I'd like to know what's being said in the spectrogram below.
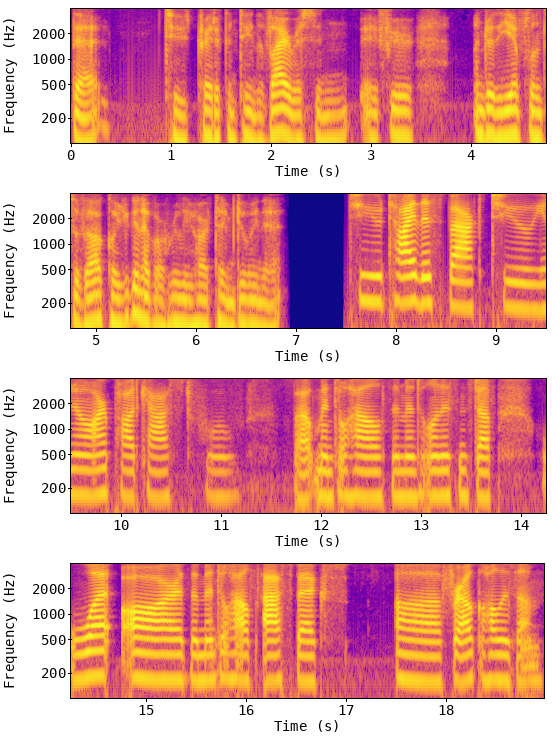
that to try to contain the virus. And if you're under the influence of alcohol, you're going to have a really hard time doing that. To tie this back to, you know, our podcast about mental health and mental illness and stuff, what are the mental health aspects uh, for alcoholism?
